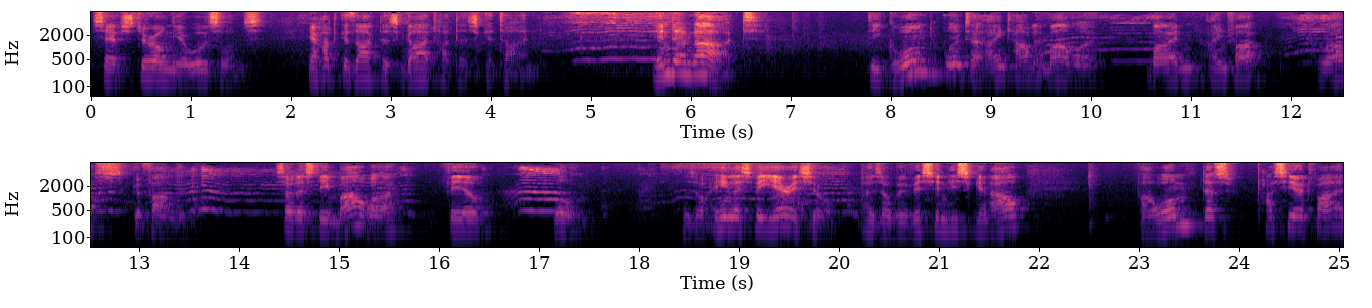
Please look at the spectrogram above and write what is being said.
Zerstörung Jerusalems. Er hat gesagt, dass Gott hat es getan. In der Nacht, die Grund unter ein Teil der Mauer waren einfach rausgefallen sodass die Mauer fiel um. So ähnlich wie Jericho. Also wir wissen nicht genau, warum das passiert war,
